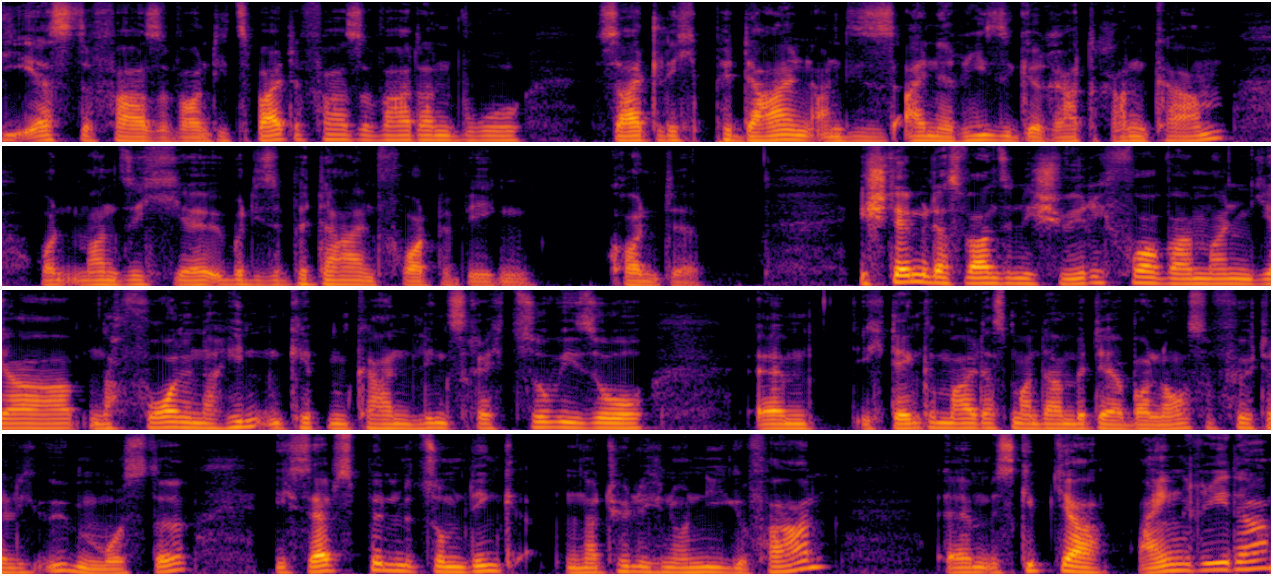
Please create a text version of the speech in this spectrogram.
die erste Phase war. Und die zweite Phase war dann, wo seitlich Pedalen an dieses eine riesige Rad rankamen und man sich äh, über diese Pedalen fortbewegen konnte. Ich stelle mir das wahnsinnig schwierig vor, weil man ja nach vorne, nach hinten kippen kann, links, rechts sowieso. Ähm, ich denke mal, dass man da mit der Balance fürchterlich üben musste. Ich selbst bin mit so einem Ding natürlich noch nie gefahren. Ähm, es gibt ja Einräder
